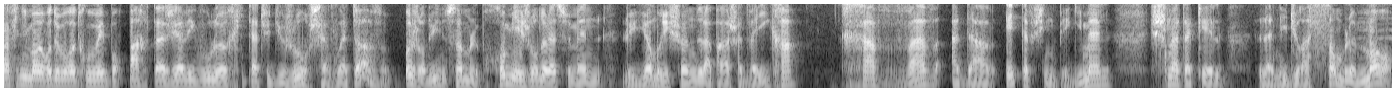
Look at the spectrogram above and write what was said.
infiniment heureux de vous retrouver pour partager avec vous le Chitat du jour, Shavuatov. Aujourd'hui, nous sommes le premier jour de la semaine, le Yom Rishon de la Parashat Vaikra, Chav Vav Adar et Tafshin Pegimel, Shnatakel, l'année du rassemblement.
